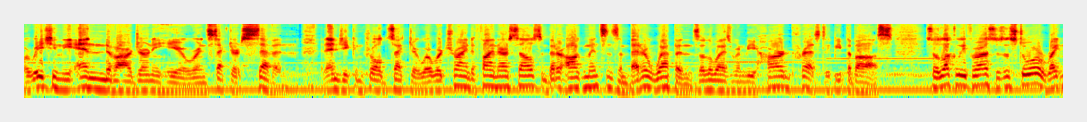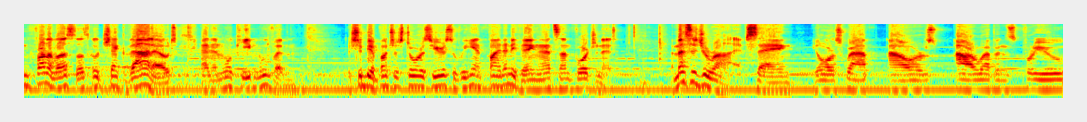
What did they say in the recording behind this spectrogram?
We're reaching the end of our journey here, we're in Sector 7, an Engi-controlled sector where we're trying to find ourselves some better augments and some better weapons, otherwise we're going to be hard-pressed to beat the boss. So luckily for us, there's a store right in front of us, let's go check that out, and then we'll keep moving. There should be a bunch of stores here, so if we can't find anything, that's unfortunate. A message arrives saying, Your scrap, ours, our weapons for you.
